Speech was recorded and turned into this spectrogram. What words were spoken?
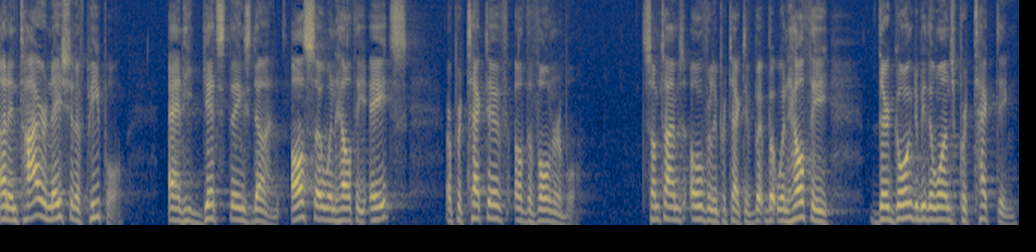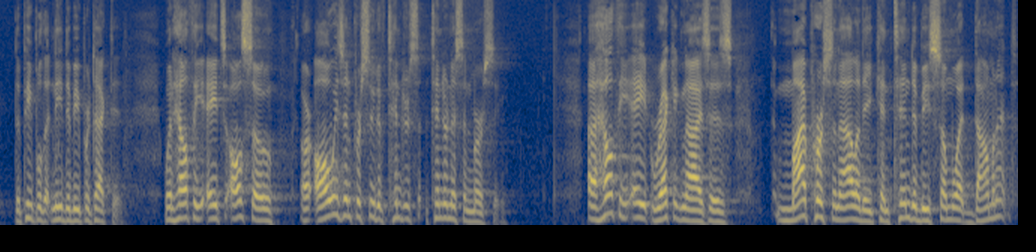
an entire nation of people, and he gets things done. Also, when healthy, eights are protective of the vulnerable, sometimes overly protective, but, but when healthy, they're going to be the ones protecting the people that need to be protected. When healthy, eights also are always in pursuit of tender, tenderness and mercy. A healthy eight recognizes my personality can tend to be somewhat dominant,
